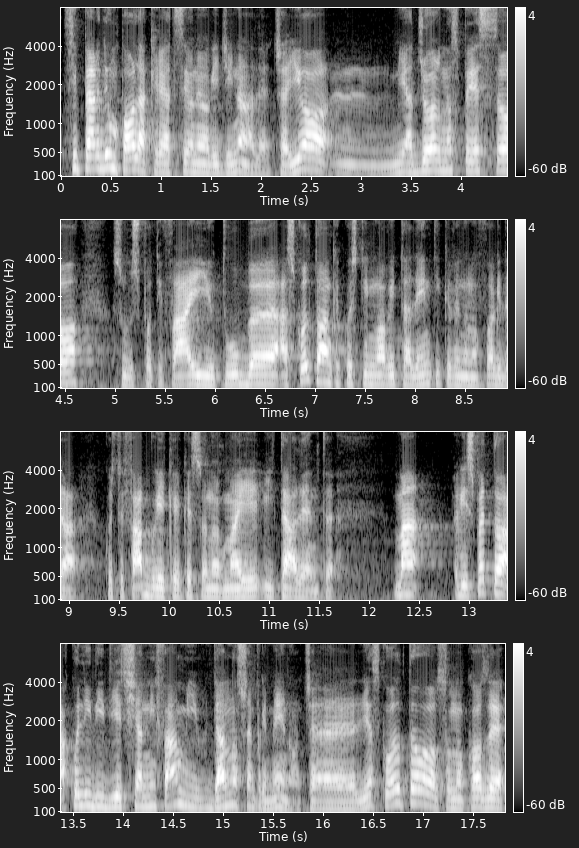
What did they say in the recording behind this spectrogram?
si perde un po' la creazione originale. Cioè io mh, mi aggiorno spesso su Spotify, YouTube, ascolto anche questi nuovi talenti che vengono fuori da queste fabbriche che sono ormai i talent, ma rispetto a quelli di dieci anni fa mi danno sempre meno, cioè li ascolto, sono cose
